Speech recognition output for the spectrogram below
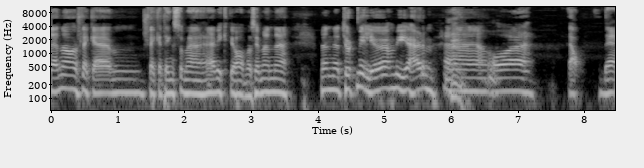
det, er noen slike, slike, ting som er, er, viktig å ha med seg. Men, men turt miljø, mye helm, mm. og ja det,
